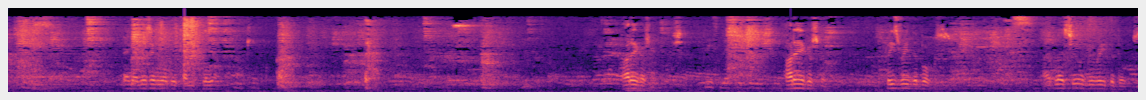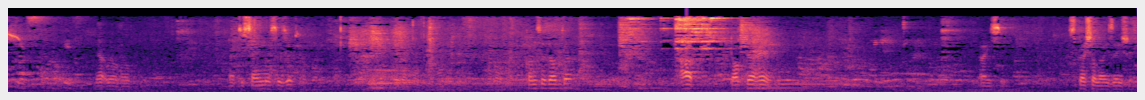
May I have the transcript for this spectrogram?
Then everything will become clear. Okay. Hare Krishna. Please bless you. Hare Krishna. Please read the books. Yes. I bless you if you read the books. Yes. Yes. That will help. Have to sign this, is it? कौन सा doctor आप doctor हैं I see. Specialization.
